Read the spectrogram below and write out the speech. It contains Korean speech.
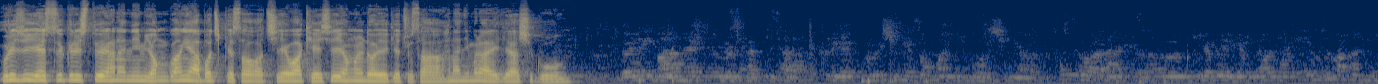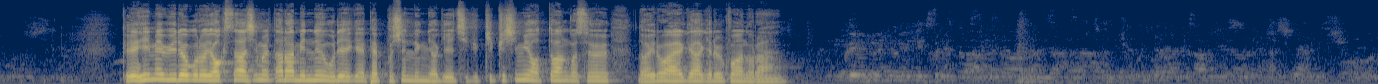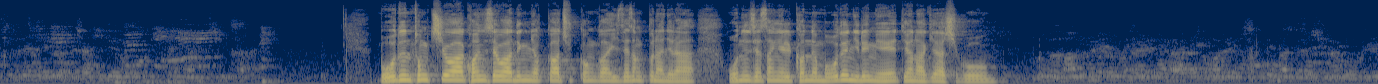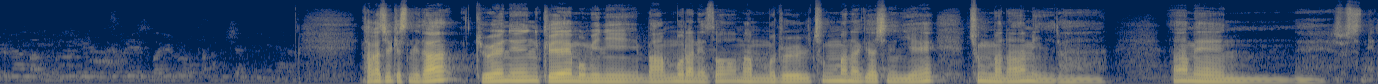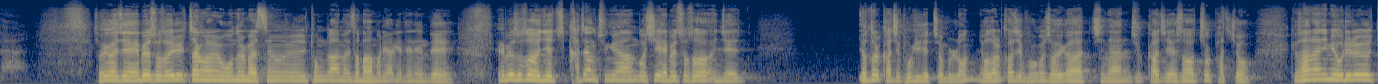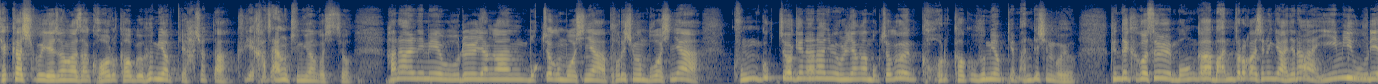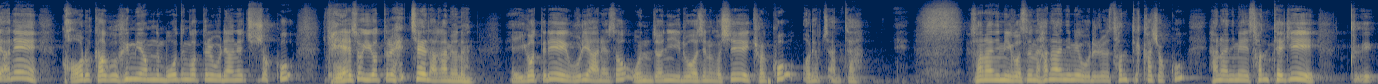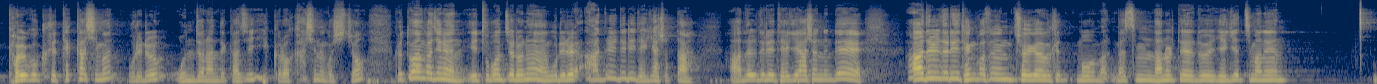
우리 주 예수 그리스도의 하나님 영광의 아버지께서 지혜와 계시의 영을 너에게 주사 하나님을 알게 하시고 그의 힘의 위력으로 역사하심을 따라 믿는 우리에게 베푸신 능력이 지극히 크심이 어떠한 것을 너희로 알게 하기를 구하노라. 모든 통치와 권세와 능력과 주권과 이 세상뿐 아니라 오는 세상에 일컫는 모든 이름 위에 뛰어나게 하시고 다 같이 읽겠습니다. 교회는 그의 몸이니 만물 안에서 만물을 충만하게 하시는 이의 충만함이니라. 아멘. 저희가 이제 에베소서 1장을 오늘 말씀을 통과하면서 마무리하게 되는데 에베소서 이제 가장 중요한 것이 에베소서 이제 여덟 가지 복이겠죠 물론 여덟 가지 복을 저희가 지난 주까지 해서 쭉 봤죠. 그래서 하나님이 우리를 택하시고 예정하사 거룩하고 흠이 없게 하셨다. 그게 가장 중요한 것이죠. 하나님이 우리를 향한 목적은 무엇이냐? 부르심은 무엇이냐? 궁극적인 하나님의 향한 목적은 거룩하고 흠이 없게 만드시는 거예요. 근데 그것을 뭔가 만들어 가시는 게 아니라 이미 우리 안에 거룩하고 흠이 없는 모든 것들을 우리 안에 주셨고 계속 이것들을 해체해 나가면은 이것들이 우리 안에서 온전히 이루어지는 것이 결코 어렵지 않다. 하나님이 이것은 하나님이 우리를 선택하셨고 하나님의 선택이 그, 결국 그 택하심은 우리를 온전한 데까지 이끌어 가시는 것이죠. 그또한 가지는 이 두 번째로는 우리를 아들들이 되게 하셨다. 아들들이 되게 하셨는데 아들들이 된 것은 저희가 뭐 말씀 나눌 때도 얘기했지만은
